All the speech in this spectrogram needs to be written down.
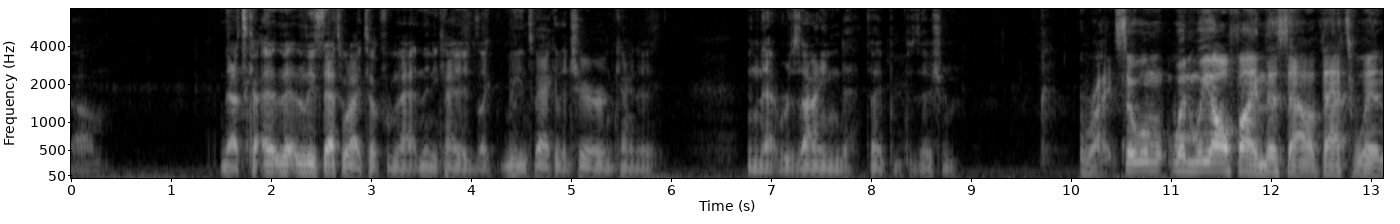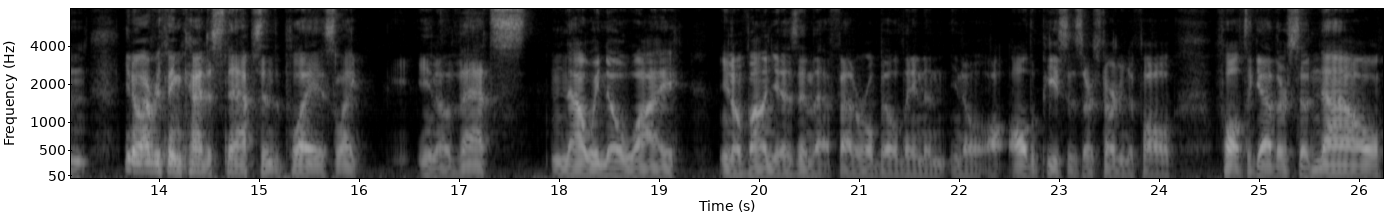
Um, that's at least that's what I took from that, and then he kind of like leans back in the chair and kind of in that resigned type of position. Right. So when when we all find this out, that's when you know everything kind of snaps into place. Like you know that's now we know why you know Vanya is in that federal building, and you know all, all the pieces are starting to fall fall together. So now,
